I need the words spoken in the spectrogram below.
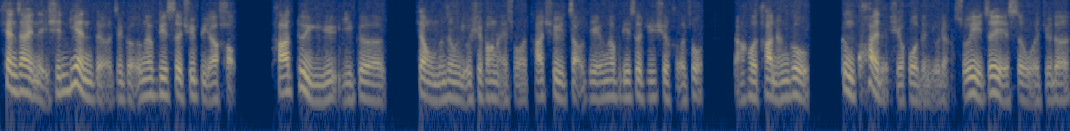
现在哪些链的这个 NFT 社区比较好？它对于一个像我们这种游戏方来说，他去找这些 NFT 社区去合作，然后他能够更快的去获得流量。所以这也是我觉得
